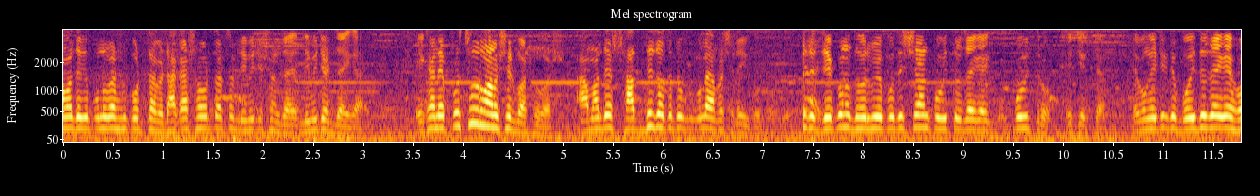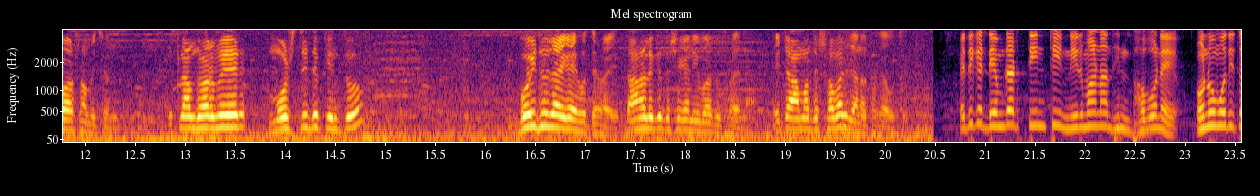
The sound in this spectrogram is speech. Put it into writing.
আমাদেরকে পুনর্বাসন করতে হবে। ঢাকা শহর তো একটা লিমিটেশন লিমিটেড জায়গা। এখানে প্রচুর মানুষের বসবাস। আমাদের সাধ্যে যতটুকু বলে আমরা সেটাই করব। যে যে কোনো ধর্মীয় প্রতিষ্ঠান, পবিত্র জায়গায়, পবিত্র এটি একটা। এবং এটি একটা বৈধ জায়গায় হওয়া সমীচীন ইসলাম ধর্মের মসজিদও কিন্তু বৈধ জায়গায় হতে হয়। তাহলে কিন্তু সেখানে ইবাদত হয় না। এটা আমাদের সবারই জানা থাকা উচিত। এদিকে ডেমরার তিনটি নির্মাণাধীন ভবনে অনুমোদিত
